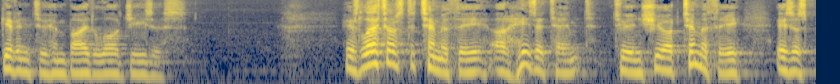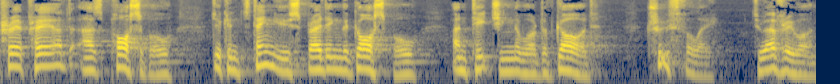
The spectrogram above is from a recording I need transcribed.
given to him by the Lord Jesus. His letters to Timothy are his attempt to ensure Timothy is as prepared as possible to continue spreading the gospel and teaching the Word of God truthfully to everyone.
